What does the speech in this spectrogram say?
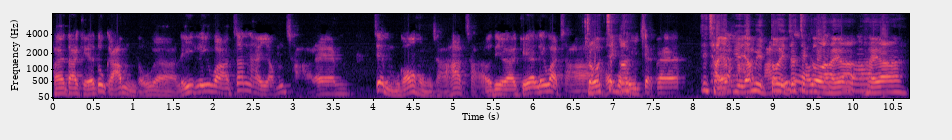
係，但係其實都減唔到㗎。你你話真係飲茶咧，即係唔講紅茶、黑茶嗰啲啦。其實你話茶做積啦可唔可以積咧？啲茶飲越飲越多，越得積㗎喎，係啊，係啊，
